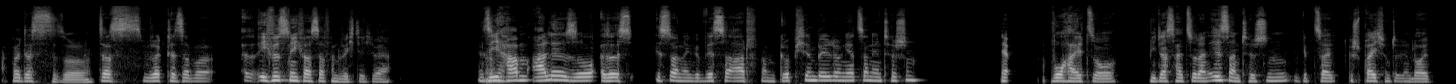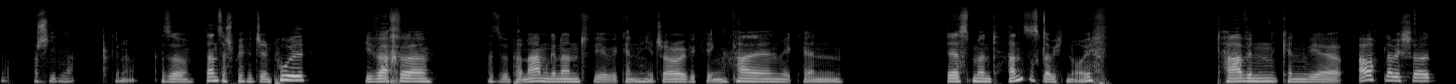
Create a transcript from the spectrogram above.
aber das, also, das wirkt jetzt aber. Also ich wüsste nicht, was davon wichtig wäre. Sie ja. haben alle so, also es ist so eine gewisse Art von Grüppchenbildung jetzt an den Tischen wo halt so, wie das halt so dann ist an Tischen, gibt es halt Gespräche unter den Leuten, verschiedene. Genau. Also Sansa spricht mit Jen Poole, die Wache, also ein paar Namen genannt. Wir, wir kennen hier Jory, wir kriegen Hallen, wir kennen Desmond. Hans ist, glaube ich, neu. Tarvin kennen wir auch, glaube ich, schon.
